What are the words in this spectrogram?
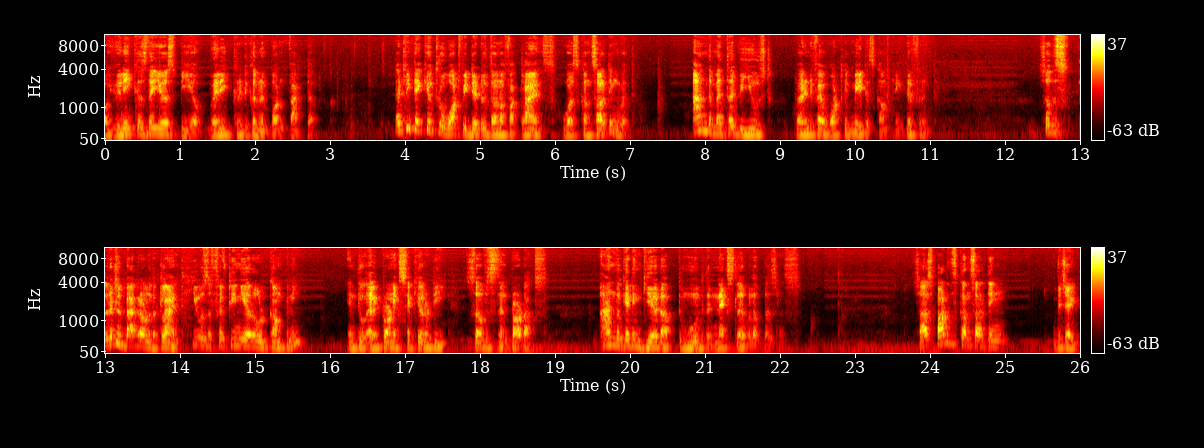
How unique is the USP? A very critical and important factor. Let me take you through what we did with one of our clients who was consulting with and the method we used to identify what made his company different. So, this little background of the client he was a 15 year old company into electronic security services and products, and we're getting geared up to move to the next level of business. So, as part of this consulting, which I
